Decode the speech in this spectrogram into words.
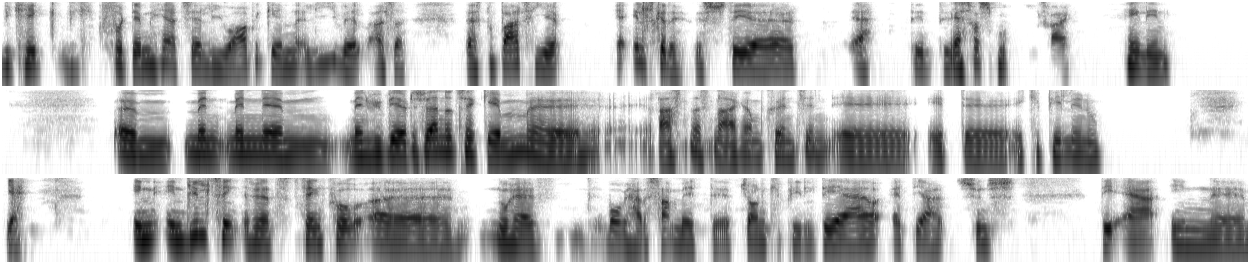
vi, kan ikke, vi kan ikke få dem her til at live op igen alligevel. Altså, lad os nu bare tage hjem. Jeg elsker det. Jeg synes, det er, ja, det, det er ja. så smukt træk. Helt enig. Øhm, men, men, øhm, men vi bliver jo desværre nødt til at gemme øh, resten af snakken om Quentin øh, et, øh, et kapitel endnu. Ja, en, en lille ting, som jeg tænkte på, øh, nu her, hvor vi har det sammen med et øh, John-kapitel, det er jo, at jeg synes, det er en... Øh,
